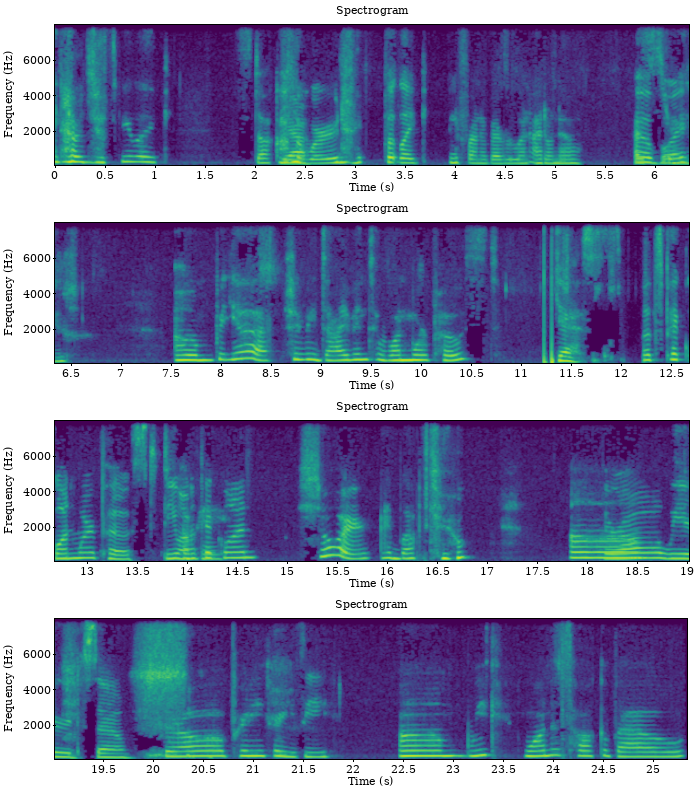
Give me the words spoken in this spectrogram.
and I would just be like stuck on Yeah. the word, but like in front of everyone. I don't know. Oh, That's boy. Um, but yeah, should we dive into one more post? Yes. Let's pick one more post. Do you want to Okay. pick one? Sure, I'd love to. Um, They're all weird, so they're all pretty crazy. Um, we want to talk about.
